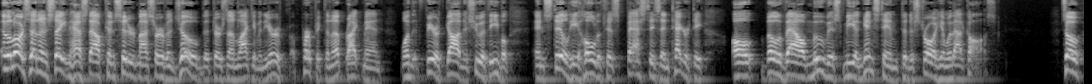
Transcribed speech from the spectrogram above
And the Lord said unto Satan, Hast thou considered my servant Job, that there's none like him in the earth, a perfect and upright man, one that feareth God and escheweth evil, and still he holdeth his fast his integrity, although thou movest me against him to destroy him without cause. So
